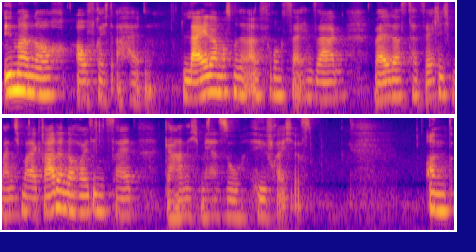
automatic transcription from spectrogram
immer noch aufrechterhalten. Leider muss man in Anführungszeichen sagen, weil das tatsächlich manchmal, gerade in der heutigen Zeit, gar nicht mehr so hilfreich ist. Und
